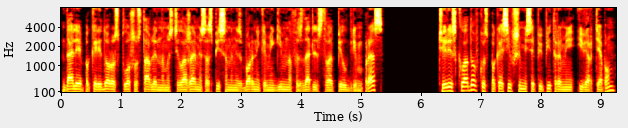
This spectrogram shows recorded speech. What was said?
далее по коридору сплошь уставленному стеллажами со списанными сборниками гимнов издательства Pilgrim Press, через кладовку с покосившимися пюпитрами и вертепом,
